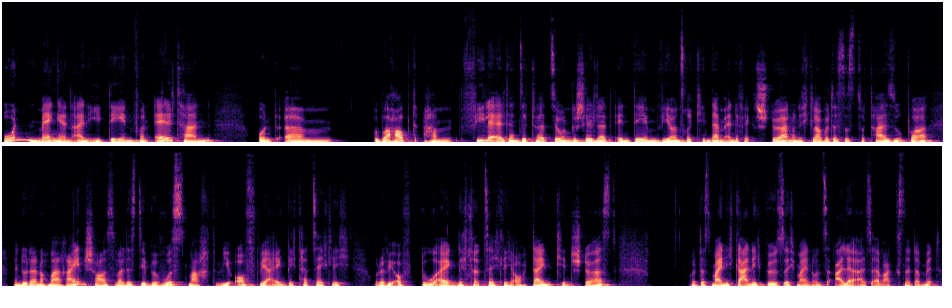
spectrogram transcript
Unmengen an Ideen von Eltern und ähm, überhaupt haben viele Eltern Situationen geschildert, in denen wir unsere Kinder im Endeffekt stören. Und ich glaube, das ist total super, wenn du da nochmal reinschaust, weil es dir bewusst macht, wie oft wir eigentlich tatsächlich oder wie oft du eigentlich tatsächlich auch dein Kind störst. Und das meine ich gar nicht böse, ich meine uns alle als Erwachsene damit.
